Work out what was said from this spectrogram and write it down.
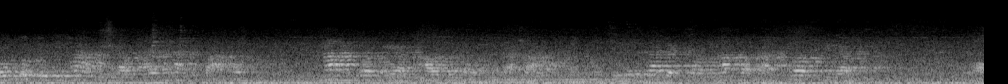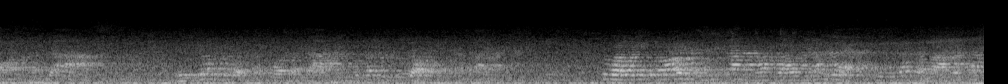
สูงสุดคือสิบห้าปีเราใช้ห้าสิบบาทห้านก็เตรียมเอาโฉนดนะครับหรือถ้าเป็นคนทำประกันก็เตรียมขอสัญญาหรือยกเลิกตัวสัญญารที่ก็ดูจบนะครับส่วนอีกร้อยหนึ่งที่ตั้งทำไว้นั่นแหละคือรัฐบาลได้ตั้ง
